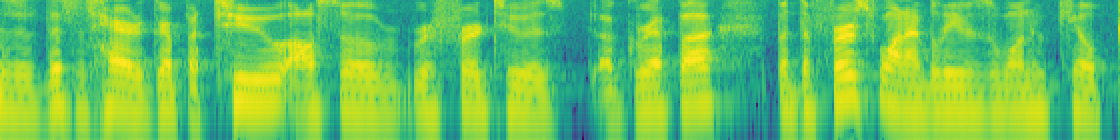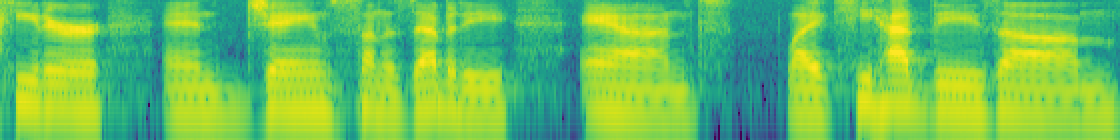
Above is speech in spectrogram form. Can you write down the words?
because this is Herod Agrippa two, also referred to as Agrippa. But the first one, I believe, is the one who killed Peter and James, son of Zebedee, and like he had these. Um,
